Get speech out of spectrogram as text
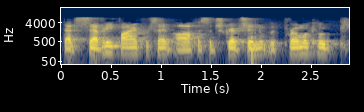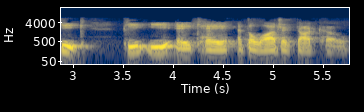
That's 75% off a subscription with promo code PEAK P-E-A-K at thelogic.co.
